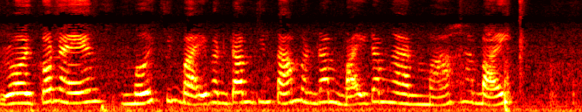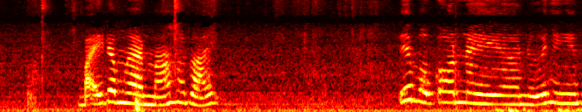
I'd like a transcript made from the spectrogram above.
rồi con này em, mới 97 phần trăm 98 phần trăm 700 ngàn mã 27 700 ngàn mã 27 tiếp một con này à, nữa nha em.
